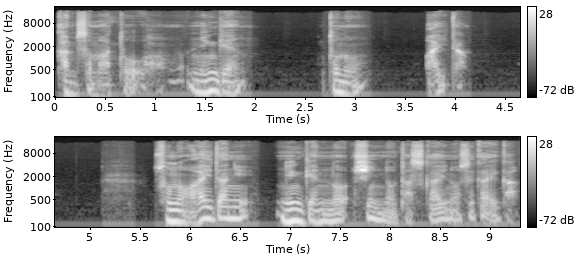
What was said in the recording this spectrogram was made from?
神様と人間との間その間に人間の真の助かりの世界が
